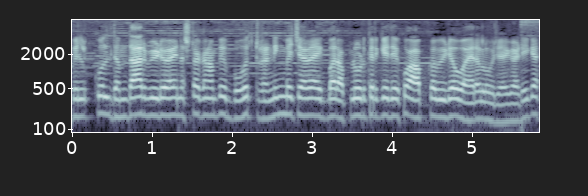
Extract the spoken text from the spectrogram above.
बिल्कुल दमदार वीडियो है इंस्टाग्राम पे बहुत ट्रेंडिंग में चल रहा है, एक बार अपलोड करके देखो, आपका वीडियो वायरल हो जाएगा, ठीक है?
